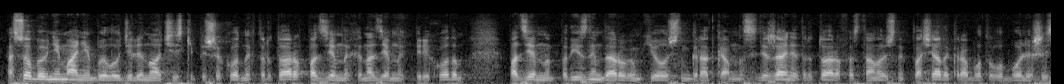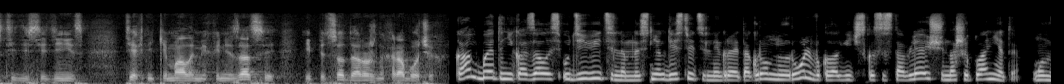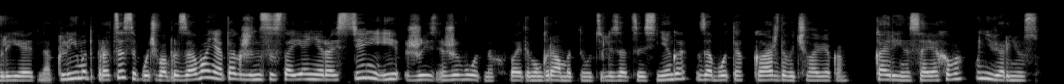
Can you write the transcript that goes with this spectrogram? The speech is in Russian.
Особое внимание было уделено очистке пешеходных тротуаров, подземных и надземных переходов, подземным подъездным дорогам к елочным городкам. На содержание тротуаров остановочных площадок работало более 60 единиц техники малой механизации и 500 дорожных рабочих. Как бы это ни казалось удивительным, но снег действительно играет огромную роль в экологической составляющей нашей планеты. Он влияет на климат, процессы почвообразования, а также на состояние растений и жизнь животных. Поэтому грамотная утилизация снега – забота каждого человека. Карина Саяхова, Универньюз.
